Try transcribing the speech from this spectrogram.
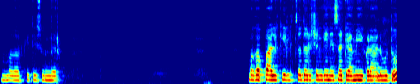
बघा किती सुंदर. बघा पालखीचं दर्शन घेण्यासाठी आम्ही इकडं आलो होतो.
